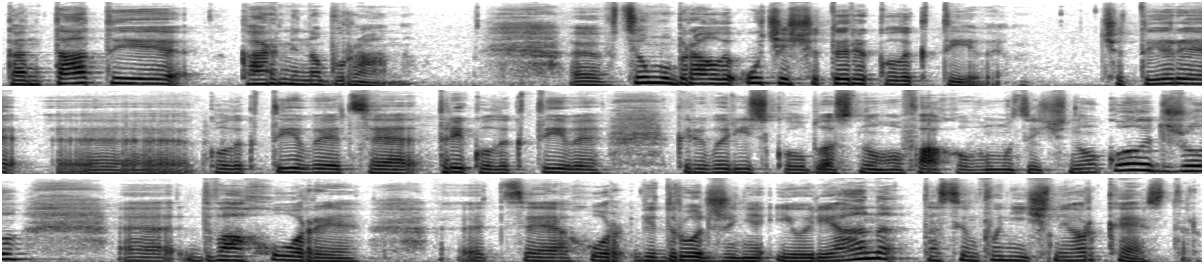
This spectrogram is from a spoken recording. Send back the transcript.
кантати Карміна Бурана. Е, В цьому брали участь чотири колективи. чотири е, колективи. Це три колективи Криворізького обласного фахового музичного коледжу, е, два хори це хор відродження і Оріана та симфонічний оркестр.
